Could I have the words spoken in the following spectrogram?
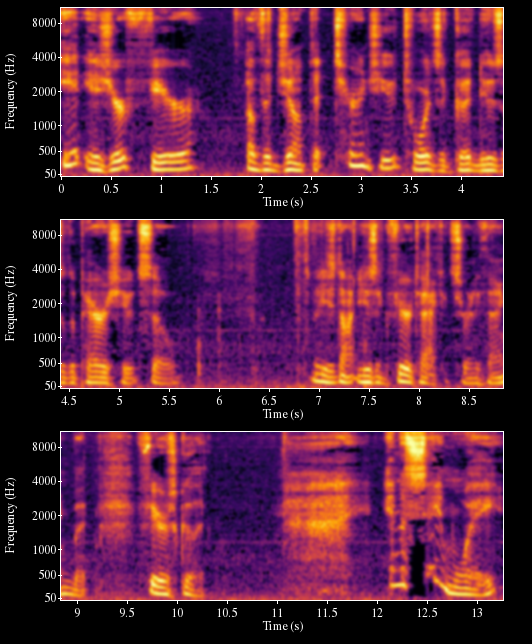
it is your fear of the jump that turns you towards the good news of the parachute. So he's not using fear tactics or anything, but fear is good. In the same way,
